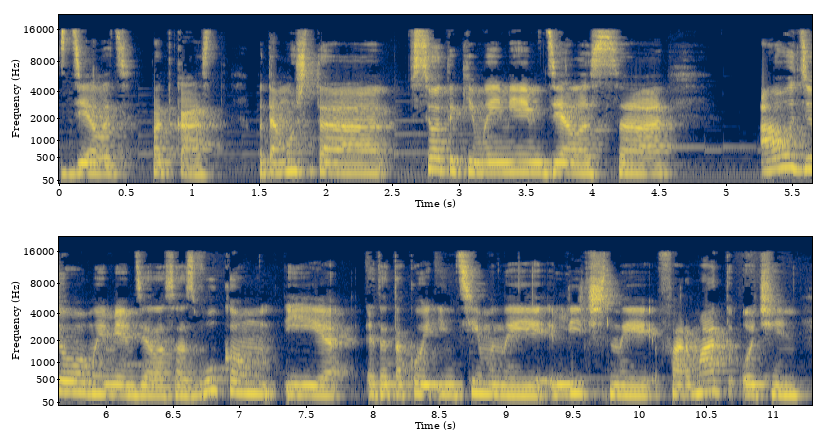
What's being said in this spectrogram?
сделать подкаст. Потому что все-таки мы имеем дело с аудио, мы имеем дело со звуком, и это такой интимный, личный формат, очень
